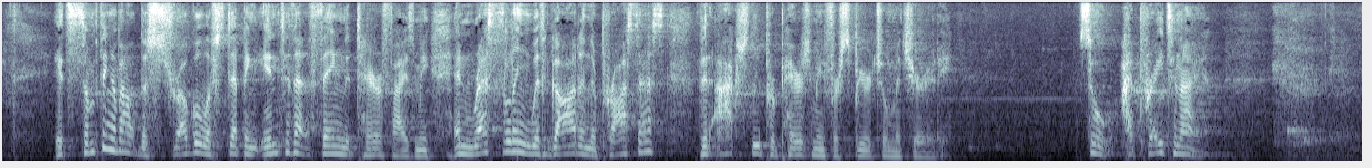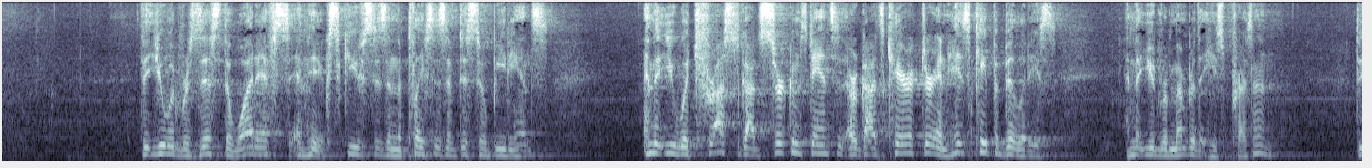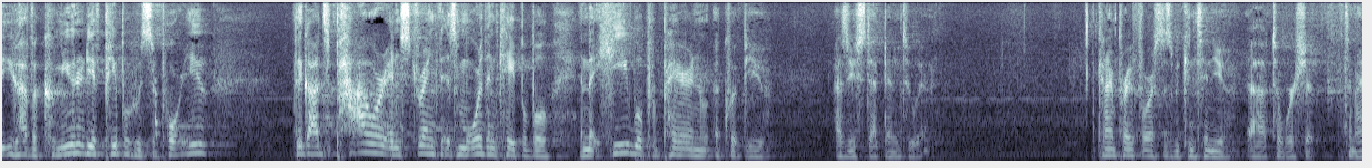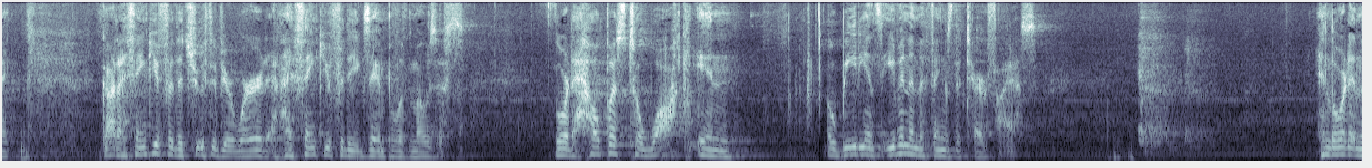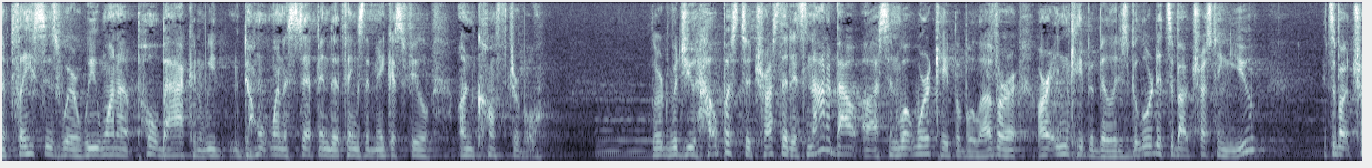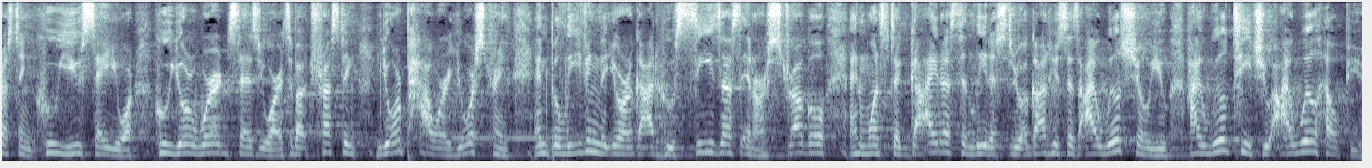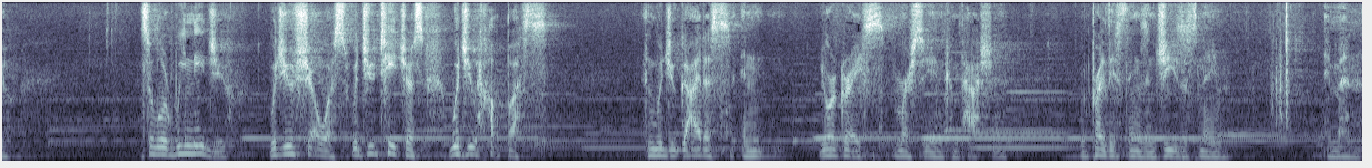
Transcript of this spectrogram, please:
It's something about the struggle of stepping into that thing that terrifies me and wrestling with God in the process that actually prepares me for spiritual maturity. So I pray tonight that you would resist the what ifs and the excuses and the places of disobedience, and that you would trust God's circumstances or God's character and His capabilities, and that you'd remember that He's present, that you have a community of people who support you that God's power and strength is more than capable, and that He will prepare and equip you as you step into it. Can I pray for us as we continue uh, to worship tonight? God, I thank you for the truth of your word, and I thank you for the example of Moses. Lord, help us to walk in obedience, even in the things that terrify us. And Lord, in the places where we want to pull back and we don't want to step into things that make us feel uncomfortable, Lord, would you help us to trust that it's not about us and what we're capable of or our incapabilities, but Lord, it's about trusting you. It's about trusting who you say you are, who your word says you are. It's about trusting your power, your strength, and believing that you're a God who sees us in our struggle and wants to guide us and lead us through. A God who says, I will show you, I will teach you, I will help you. So, Lord, we need you. Would you show us? Would you teach us? Would you help us? And would you guide us in your grace, mercy, and compassion. We pray these things in Jesus' name. Amen.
